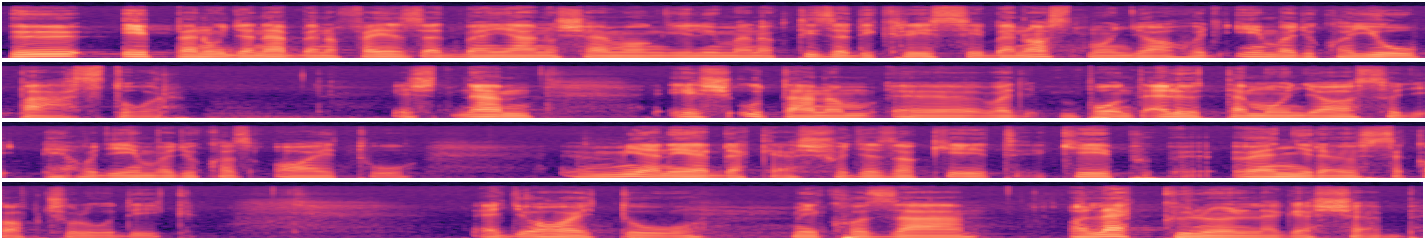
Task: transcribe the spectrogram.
Ő éppen ugyanebben a fejezetben, János evangéliumának tizedik részében azt mondja, hogy én vagyok a jó pásztor. És nem, és utána, vagy pont előtte mondja azt, hogy, hogy én vagyok az ajtó. Milyen érdekes, hogy ez a két kép ennyire összekapcsolódik. Egy ajtó, méghozzá a legkülönlegesebb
